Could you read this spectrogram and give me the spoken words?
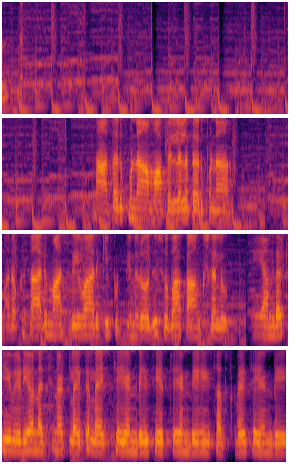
నా తరపున మా పిల్లల తరపున మరొకసారి మా శ్రీవారికి పుట్టినరోజు శుభాకాంక్షలు. మీ అందరికీ ఈ వీడియో నచ్చినట్లయితే లైక్ చేయండి షేర్ చేయండి సబ్స్క్రైబ్ చేయండి.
